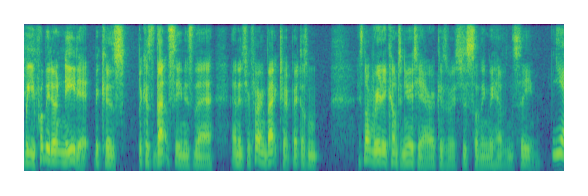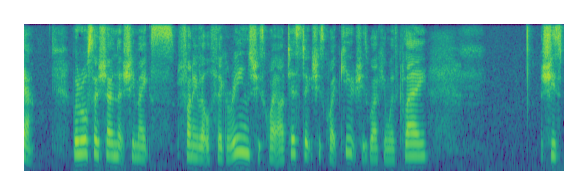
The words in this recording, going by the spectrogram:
But you probably don't need it because because that scene is there and it's referring back to it, but it doesn't. It's not really a continuity error because it's just something we haven't seen. Yeah. We're also shown that she makes funny little figurines. She's quite artistic. She's quite cute. She's working with clay. She's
